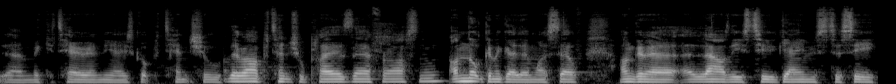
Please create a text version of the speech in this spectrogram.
Um, Mkhitaryan, you know, he's got potential. There are potential players there for Arsenal. I'm not going to go there myself. I'm going to allow these two games to see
